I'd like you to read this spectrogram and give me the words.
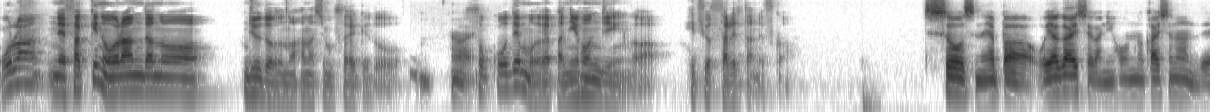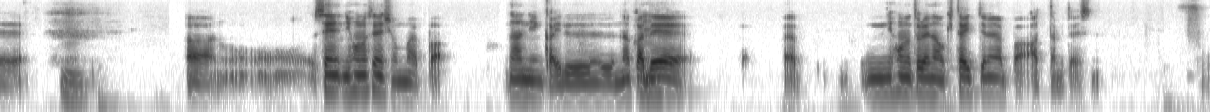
オラン、ね、さっきのオランダの柔道の話もそうやけど、はい。そこでもやっぱ日本人が必要とされてたんですか？そうですね。やっぱ親会社が日本の会社なんで、うん。あの、せん日本の選手もまあやっぱ何人かいる中で、やっ日本のトレーナーを置きたいっていうのはやっぱあったみたいですね。そう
